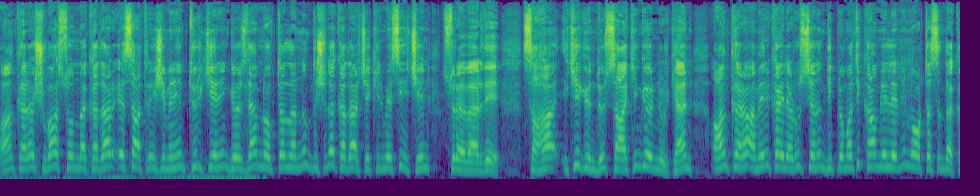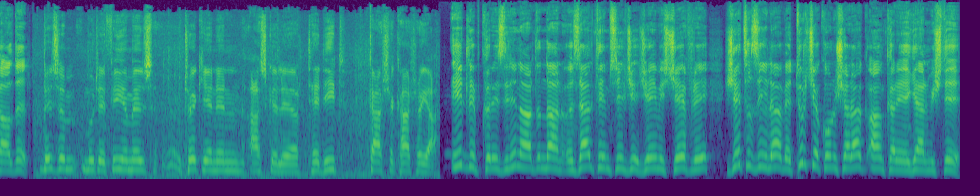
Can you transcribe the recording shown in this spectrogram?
Ankara Şubat sonuna kadar Esad rejiminin Türkiye'nin gözlem noktalarının dışına kadar çekilmesi için süre verdi. Saha iki gündür sakin görünürken Ankara Amerika ile Rusya'nın diplomatik hamlelerinin ortasında kaldı. Bizim müttefiğimiz Türkiye'nin askerler tehdit karşı karşıya. İdlib krizinin ardından özel temsilci James Jeffrey jet hızıyla ve Türkçe konuşarak Ankara'ya gelmişti.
